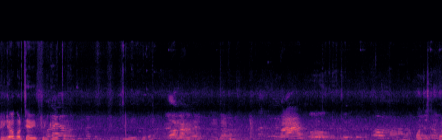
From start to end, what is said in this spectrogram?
ভিডিও করছি আমি ফুলকি তুলি। পঞ্চাশ টাকা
